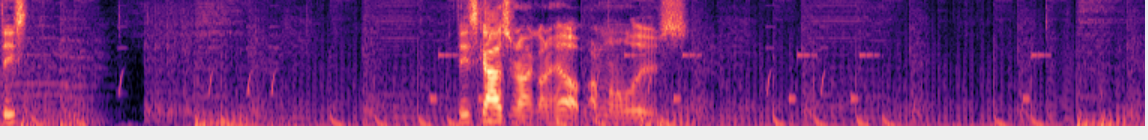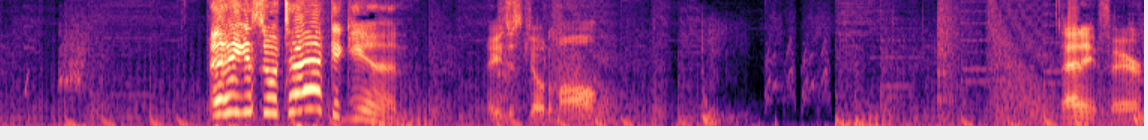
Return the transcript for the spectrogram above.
These... These guys are not going to help. I'm going to lose. And he gets to attack again! He just killed them all. That ain't fair.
